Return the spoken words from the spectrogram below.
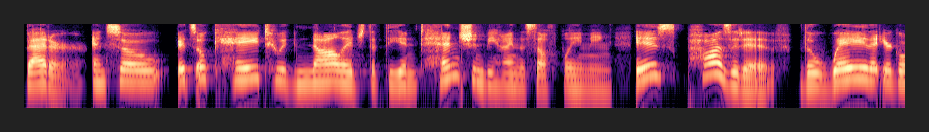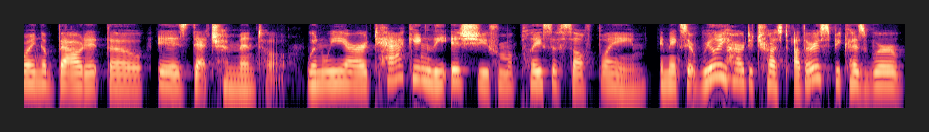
better. And so it's okay to acknowledge that the intention behind the self blaming is positive. The way that you're going about it, though, is detrimental. When we are attacking the issue from a place of self blame, it makes it really hard to trust others because we're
